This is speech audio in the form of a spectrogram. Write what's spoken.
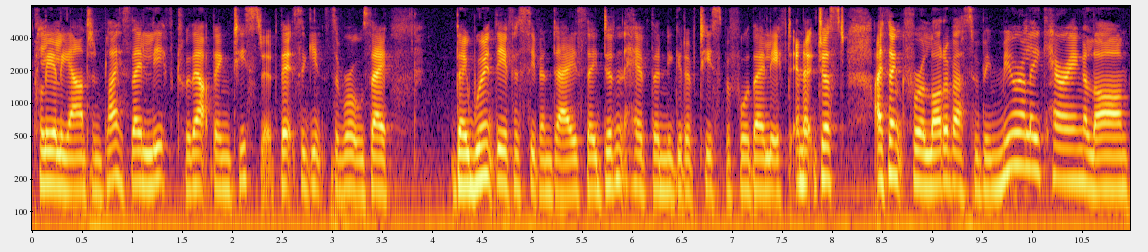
clearly aren't in place. They left without being tested. That's against the rules. They they weren't there for seven days. They didn't have the negative test before they left. And it just, I think for a lot of us, we've been merrily carrying along,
